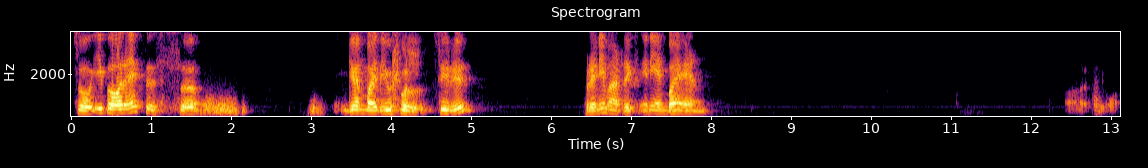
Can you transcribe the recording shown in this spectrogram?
So e power x is uh, given by the usual series for any matrix, any n by n. Want.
